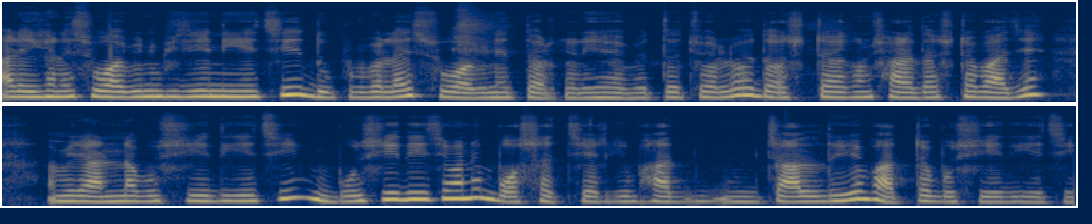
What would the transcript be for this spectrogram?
আর এখানে সোয়াবিন ভিজিয়ে নিয়েছি, দুপুরবেলায় সোয়াবিনের তরকারি হবে। তো চলো দশটা, এখন সাড়ে দশটা বাজে। আমি রান্না বসিয়ে দিয়েছি। বসিয়ে দিয়েছি মানে বসাচ্ছি আর কি, ভাত, চাল ধুয়ে ভাতটা বসিয়ে দিয়েছি।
